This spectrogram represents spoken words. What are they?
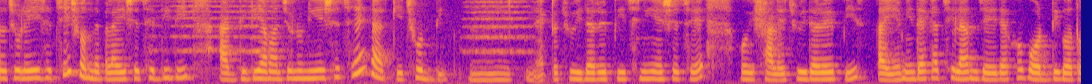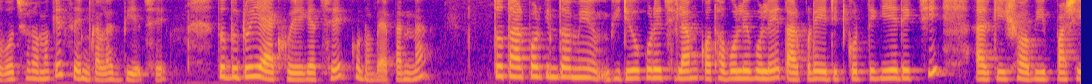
তো চলে এসেছি, সন্ধেবেলায় এসেছে দিদি আর দিদি আমার জন্য নিয়ে এসেছে আর কি ছর্দি একটা চুড়িদারের পিস নিয়ে এসেছে, ওই শালের চুড়িদারের পিস তাই আমি দেখাচ্ছিলাম যে, এই দেখো, বর্দি গত বছর আমাকে সেম কালার দিয়েছে। তো দুটোই এক হয়ে গেছে, কোনো ব্যাপার না। তো তারপর কিন্তু আমি ভিডিও করেছিলাম কথা বলে বলে, তারপরে এডিট করতে গিয়ে দেখছি আর কি সবই পাশে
